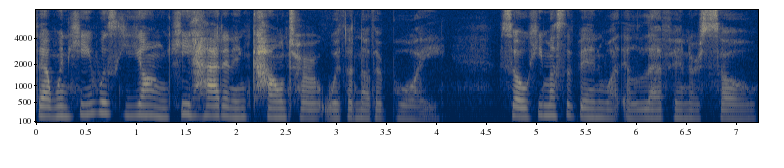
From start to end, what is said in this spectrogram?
that when he was young, he had an encounter with another boy. So he must have been, what, 11 or so.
